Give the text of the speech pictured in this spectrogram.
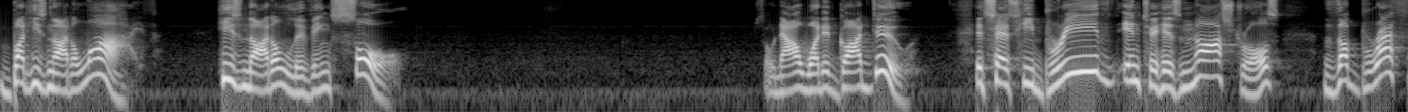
But he's not alive, he's not a living soul. So now, what did God do? It says he breathed into his nostrils the breath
